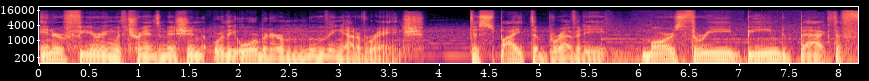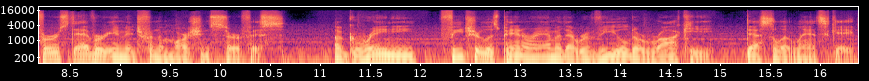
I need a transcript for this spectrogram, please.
interfering with transmission or the orbiter moving out of range. Despite the brevity, Mars 3 beamed back the first ever image from the Martian surface. A grainy, featureless panorama that revealed a rocky, desolate landscape.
